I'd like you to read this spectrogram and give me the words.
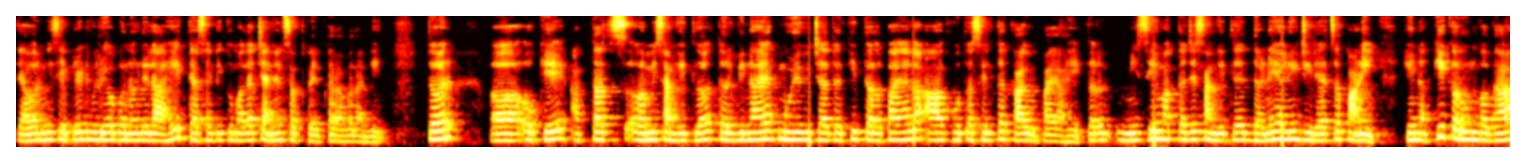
त्यावर मी सेपरेट व्हिडिओ बनवलेला आहे त्यासाठी तुम्हाला चॅनल सबस्क्राईब करावं लागेल. तर ओके आत्ताच मी सांगितलं तर विनायक मुळे विचारतात की तळपायाला आग होत असेल तर काय उपाय आहे? तर मी सेम आत्ता जे सांगितले धणे आणि जिऱ्याचं पाणी हे नक्की करून बघा.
